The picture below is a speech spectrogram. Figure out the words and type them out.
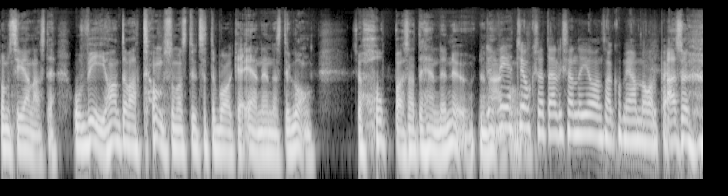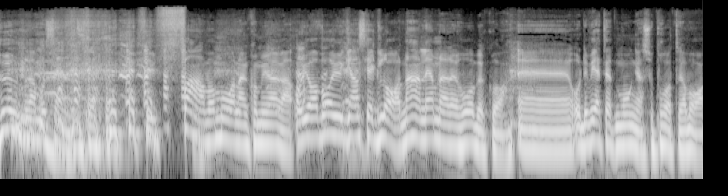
De senaste. Och vi har inte varit de som har studsat tillbaka en endaste gång. Så jag hoppas att det händer nu. Den Du här vet gången. ju också att Alexander Johansson kommer göra mål på. Alltså 100 procent. Fy fan vad mål han kommer göra. Och jag var ju ganska glad när han lämnade HBK. Eh, och det vet jag att många supportrar var.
